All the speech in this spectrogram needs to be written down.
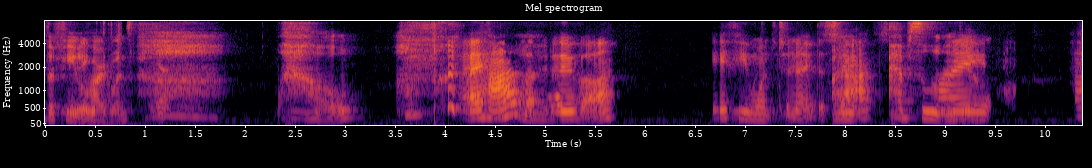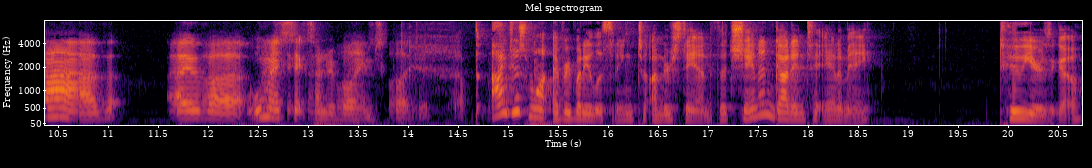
the few hard ones. wow. Oh I have God. over, if you want to know the I stats, absolutely I do. have over almost 600 volumes collected. I just want everybody listening to understand that Shannon got into anime two years ago.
